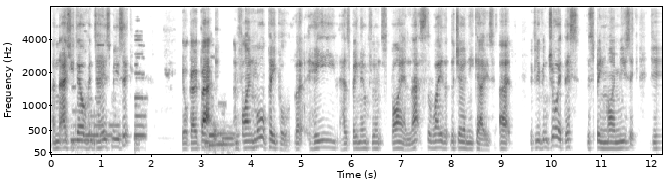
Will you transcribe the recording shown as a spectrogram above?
And as you delve into his music you'll go back and find more people that he has been influenced by and that's the way that the journey goes uh, if you've enjoyed this this has been my music if you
